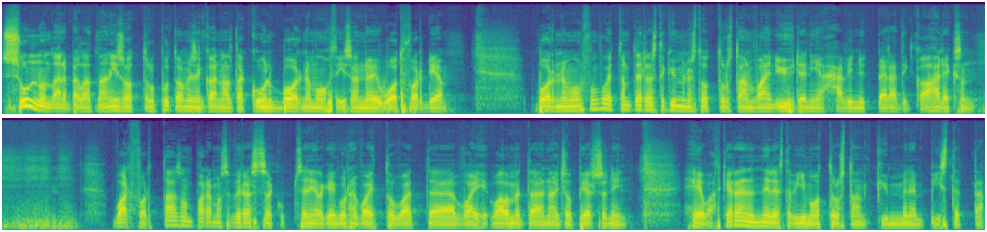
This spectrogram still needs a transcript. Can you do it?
Sunnuntaina pelataan isottelu putoamisen kannalta, kun Bournemouth isännöi Watfordia. Bournemouth on voittanut edellisestä kymmenestä ottelustaan vain yhden ja hävinnyt peräti kahdeksan. Watford taas on paremmassa virassa sen jälkeen, kun he vaihtoivat äh, vai valmentaja Nigel Pearsonin. He ovat keränneet neljästä viime ottelustaan kymmenen pistettä.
